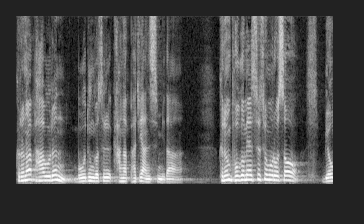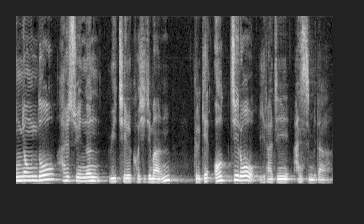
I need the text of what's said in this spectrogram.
그러나 바울은 모든 것을 강압하지 않습니다. 그는 복음의 스승으로서 명령도 할 수 있는 위치일 것이지만 그렇게 억지로 일하지 않습니다.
